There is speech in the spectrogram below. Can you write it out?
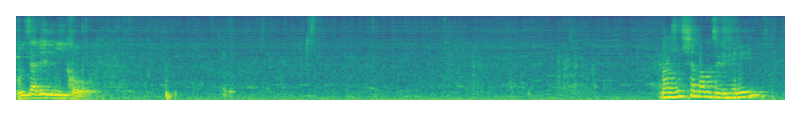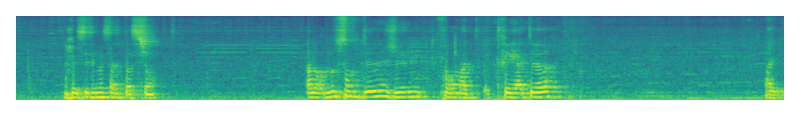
Vous avez le micro. Bonjour, chers membres du jury. Recevez mes salutations. Alors, nous sommes deux jeunes créateurs. Allez.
